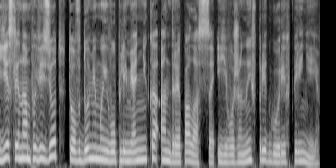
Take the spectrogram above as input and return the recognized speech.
Если нам повезет, то в доме моего племянника Андре Паласса и его жены в предгорьях Пиренеев.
